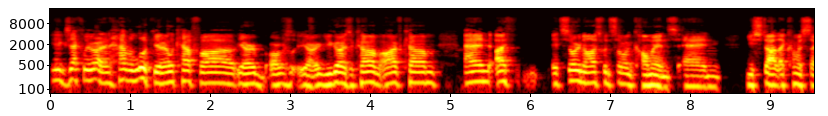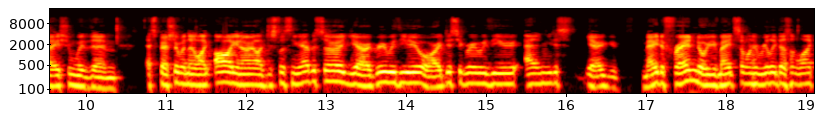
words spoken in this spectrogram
Exactly right. And have a look. You know, look how far. You know, obviously, you know, you guys have come. I've come, and I. It's so nice when someone comments and you start that conversation with them, especially when they're like, "Oh, you know, I just listened to your episode. Yeah, I agree with you, or I disagree with you," and you just, you know, you've made a friend or you've made someone who really doesn't like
